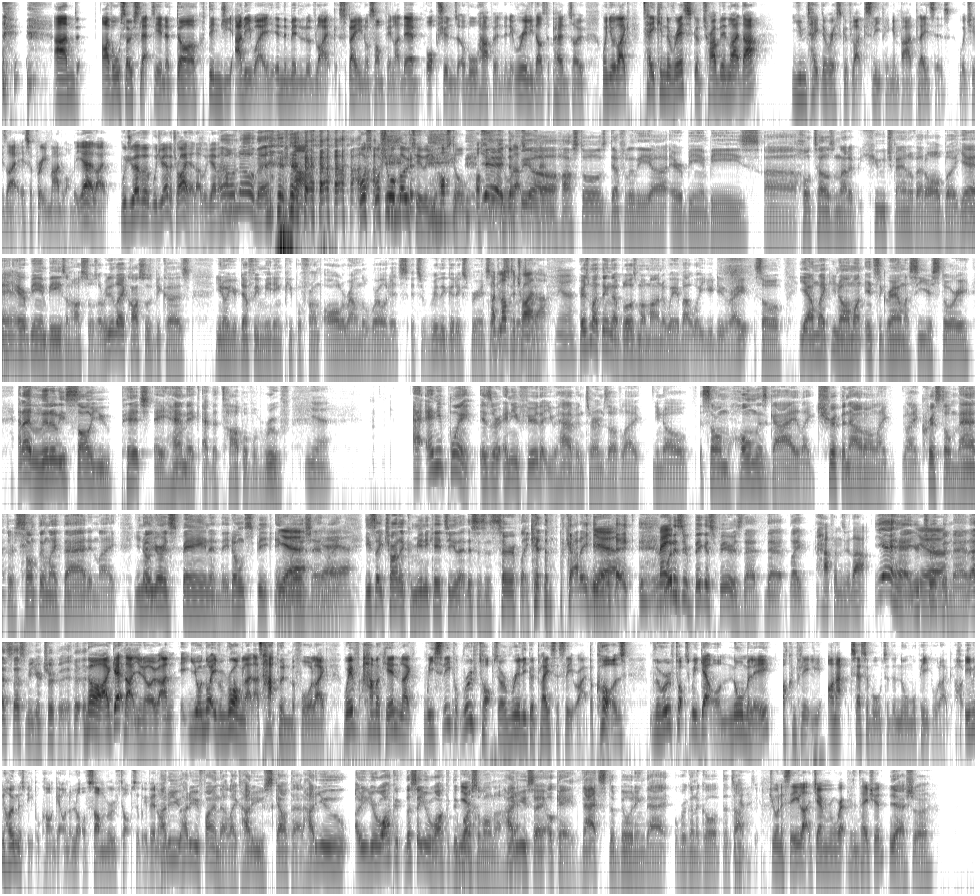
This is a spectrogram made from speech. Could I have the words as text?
and I've also slept in a dark, dingy alleyway in the middle of like Spain or something. Like their options have all happened, and it really does depend. So when you're like taking the risk of traveling like that, you take the risk of like sleeping in bad places, which is like it's a pretty mad one. But yeah, like would you ever would you ever try it? Like would you ever? Hammock? no, man. Nah. What's what's your go to? Are you hostel? Hostels yeah, and all that definitely sort of thing. uh, hostels, definitely uh, Airbnbs, uh, hotels. I'm not a huge fan of at all, but yeah, Airbnbs and hostels. I really like hostels because you know you're definitely meeting people from all around the world. It's it's a really good experience. I'd love to try time. that. Yeah. Here's my thing that blows my mind away about what you do, right? So yeah, I'm like, you know, I'm on Instagram, I see your story, and I literally saw you pitch a hammock at the top of a roof. Yeah. At any point, is there any fear that you have in terms of like you know some homeless guy like tripping out on like like crystal meth or something like that and like you know you're in spain and they don't speak Yeah, english and yeah, like yeah. he's like trying to communicate to you that this is a surf like get the fuck out of here Yeah. like Mate- what is your biggest fear is that that like happens with that. yeah you're Yeah. tripping man that's that's me you're tripping No, I get that, you know, and you're not even wrong. Like that's happened before. Like with hammock in like we sleep at rooftops are a really good place to sleep, right? Because the rooftops we get on normally are completely inaccessible to the normal people. Like even homeless people can't get on a lot of some rooftops that we've been on. How do you how do you find that? Like how do you scout that? How do you you- you're walking? Let's say you're walking through Yeah. Barcelona. How do you say okay, that's the building that we're gonna go up the top? Yeah. Do you want to see like a general representation? Yeah, sure.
